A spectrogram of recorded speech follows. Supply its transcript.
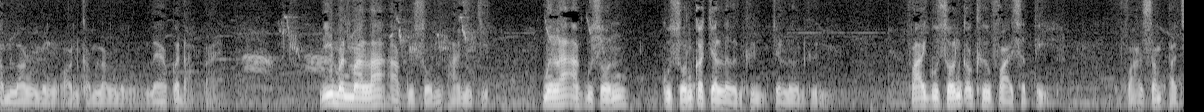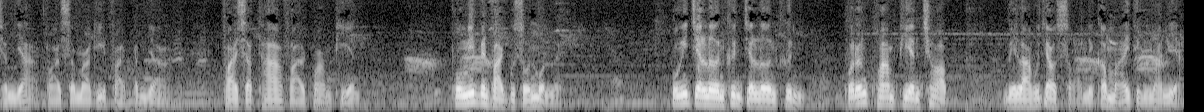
กำลังลงอ่อนกำลังลงแล้วก็ดับไป นี่มันมาละอกุศลภายในจิต เมื่อละอกุศล กุศลก็เจริญขึ้นเจริญขึ้น ฝ่ายกุศลก็คือฝ่ายสติ ฝ่ายสัมปชัญญะ ฝ่ายสมาธิฝ่ายปัญญา ฝ่ายศรัทธาฝ่ายความเพียรพวกนี้เป็นฝ่ายกุศลหมดเลย พวกนี้เจริญขึ้นเจริญขึ้น เพราะฉะนั้นความเพียรชอบเวลาพระเจ้าสอนนี่ก็หมายถึงว่าเนี่ย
